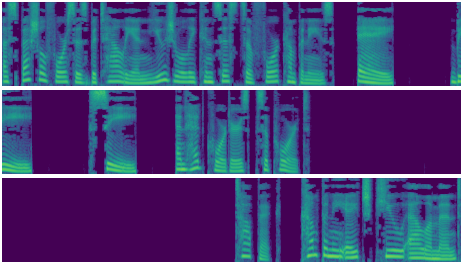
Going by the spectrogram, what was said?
A Special Forces battalion usually consists of four companies, A, B, C, and headquarters, support. Topic. Company HQ element,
